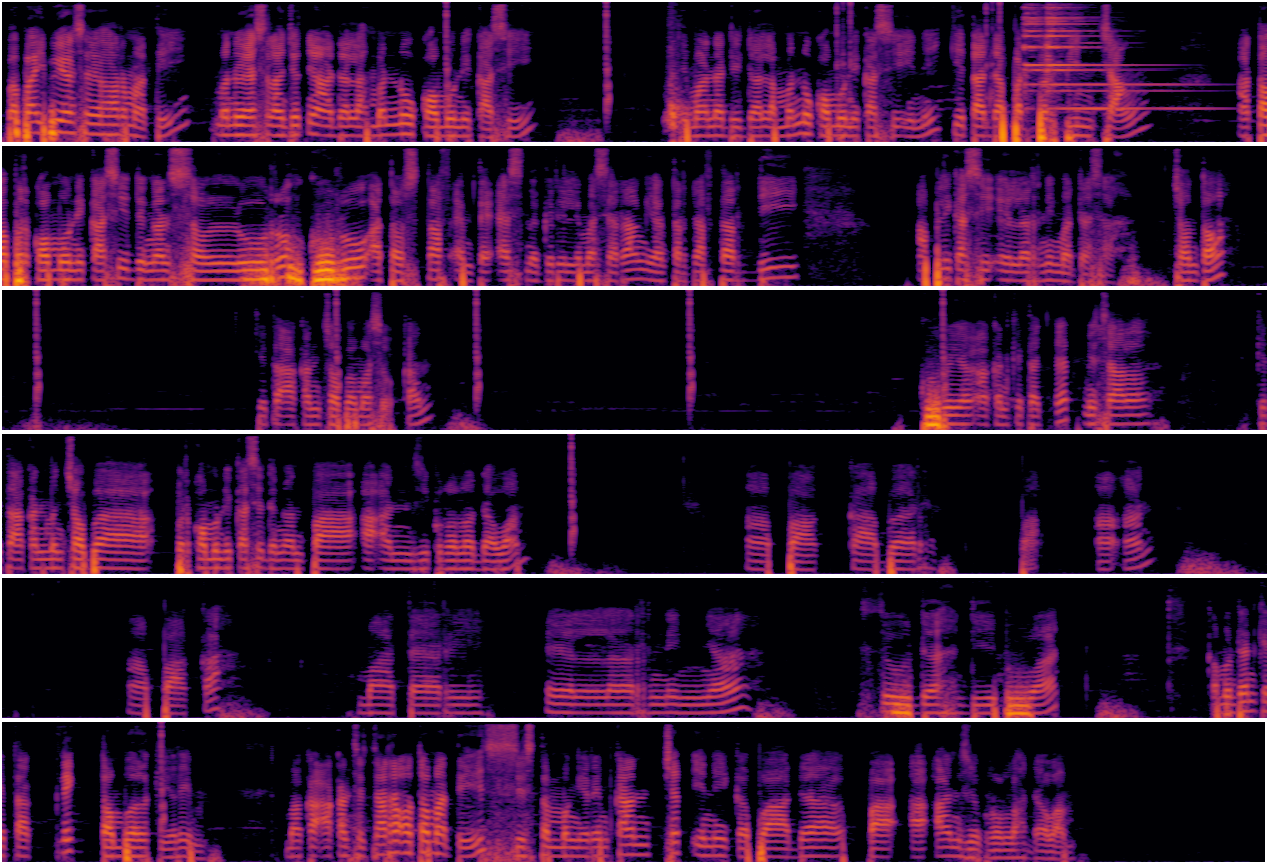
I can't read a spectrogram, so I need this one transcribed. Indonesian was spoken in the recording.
Bapak Ibu yang saya hormati, menu yang selanjutnya adalah menu komunikasi, di mana di dalam menu komunikasi ini kita dapat berbincang atau berkomunikasi dengan seluruh guru atau staf MTS Negeri 5 Serang yang terdaftar di aplikasi e-learning madrasah. Contoh, kita akan coba masukkan guru yang akan kita chat, misal kita akan mencoba berkomunikasi dengan Pak Aan Zikrullah Dawam. Apa kabar Pak Aan? Apakah materi e-learningnya sudah dibuat? Kemudian kita klik tombol kirim. Maka akan secara otomatis sistem mengirimkan chat ini kepada Pak Aan Zikrullah Dawam.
